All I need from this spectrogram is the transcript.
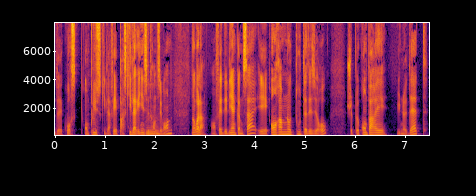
de courses en plus qu'il a fait parce qu'il a gagné ces 30 Mm. secondes. Donc voilà, on fait des liens comme ça et en ramenant tout à des euros, je peux comparer une dette,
